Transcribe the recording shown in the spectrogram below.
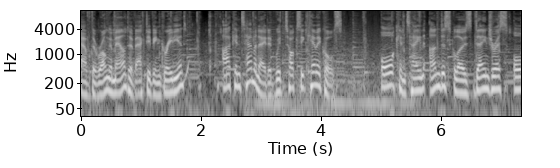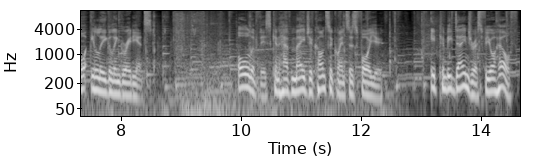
have the wrong amount of active ingredient, are contaminated with toxic chemicals, or contain undisclosed dangerous or illegal ingredients. All of this can have major consequences for you. It can be dangerous for your health,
